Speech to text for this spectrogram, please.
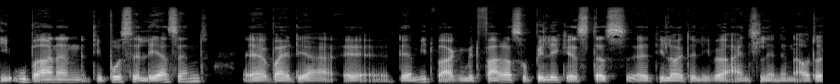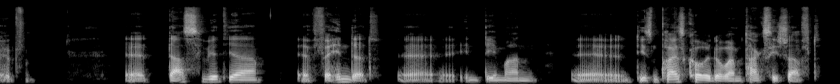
die U-Bahnen, die Busse leer sind, äh, weil der, äh, der Mietwagen mit Fahrer so billig ist, dass äh, die Leute lieber einzeln in ein Auto hüpfen. Äh, das wird ja äh, verhindert, äh, indem man äh, diesen Preiskorridor beim Taxi schafft,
